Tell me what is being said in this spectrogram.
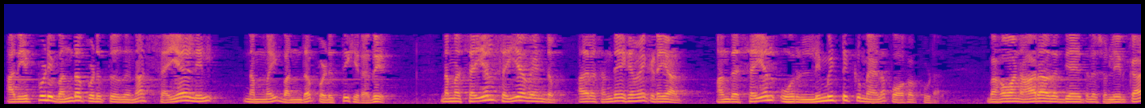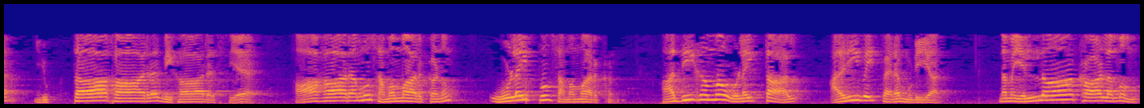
அது எப்படி பந்தப்படுத்துதுன்னா செயலில் நம்மை பந்தப்படுத்துகிறது. நம்ம செயல் செய்ய வேண்டும். அதுல சந்தேகமே கிடையாது. அந்த செயல் ஒரு லிமிட்டுக்கு மேல போகக்கூடாது. பகவான் ஆறாவது அத்தியாயத்துல சொல்லியிருக்கார் யுக்தாகார விகாரஸ்ய. ஆகாரமும் சமமா இருக்கணும் உழைப்பும் சமமா இருக்கணும். அதிகமா உழைத்தால் அறிவை பெற முடியாது. நம்ம எல்லா காலமும்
